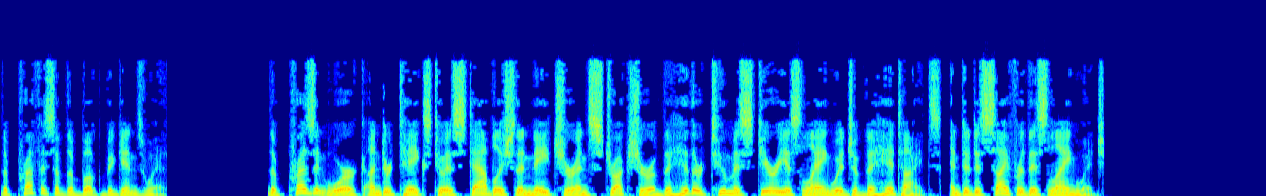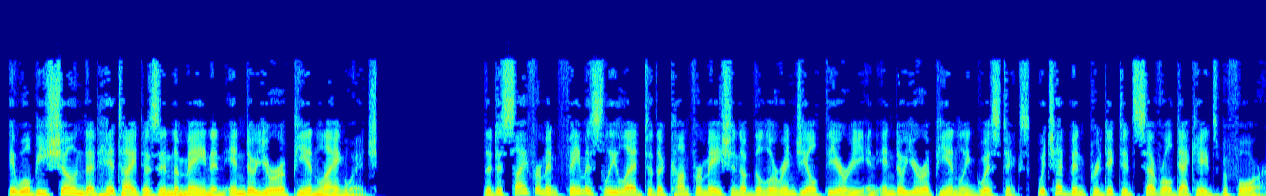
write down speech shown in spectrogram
The preface of the book begins with the present work undertakes to establish the nature and structure of the hitherto mysterious language of the Hittites, and to decipher this language. It will be shown that Hittite is in the main an Indo-European language. The decipherment famously led to the confirmation of the laryngeal theory in Indo-European linguistics, which had been predicted several decades before.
